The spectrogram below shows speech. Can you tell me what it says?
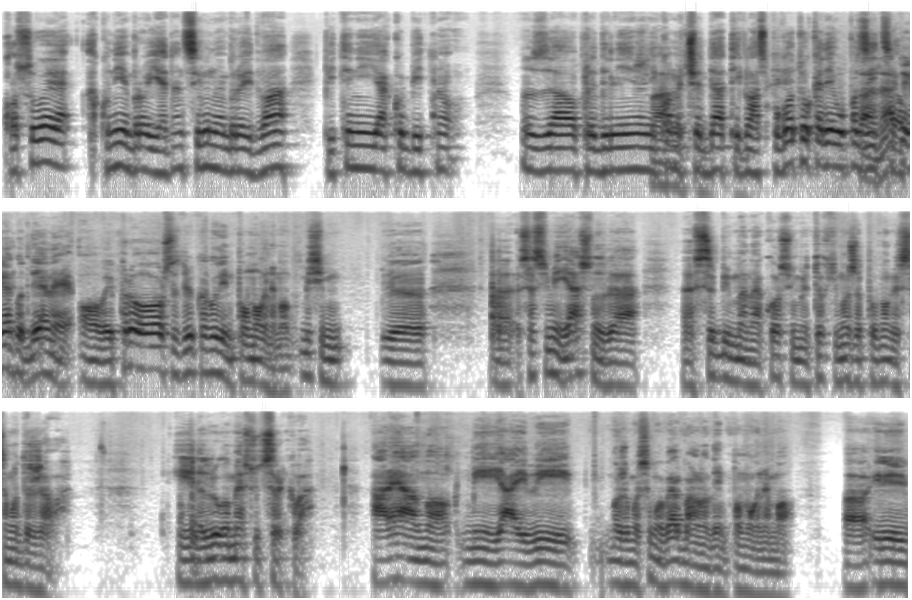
Kosovo je, ako nije broj 1, sigurno je broj 2, pitanje je jako bitno za opredeljenje kome će dati glas, pogotovo kad je u poziciji. Pa, znate kako Dene, ovaj, prvo ovo što ste kako da im pomognemo. Mislim, e, e, sasvim je jasno da e, Srbima na Kosovu i Metohiji možda pomogne samo država. I na drugom mestu crkva. A realno, mi, ja i vi, možemo samo verbalno da im pomognemo. Uh, ili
